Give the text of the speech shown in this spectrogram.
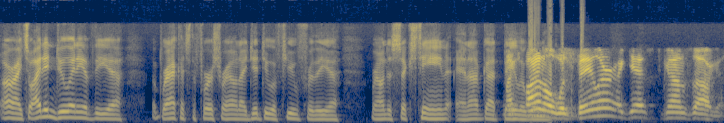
All right, so I didn't do any of the uh, brackets the first round. I did do a few for the uh, round of 16, and I've got My Baylor. final winning. was Baylor against Gonzaga.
